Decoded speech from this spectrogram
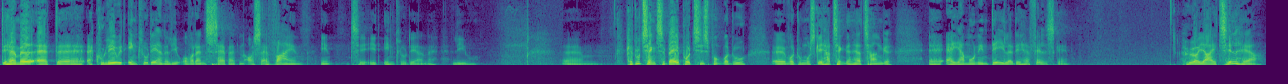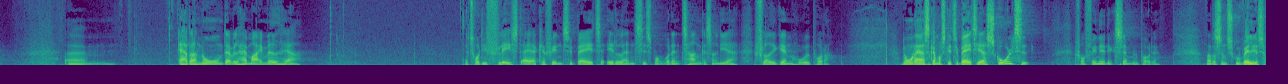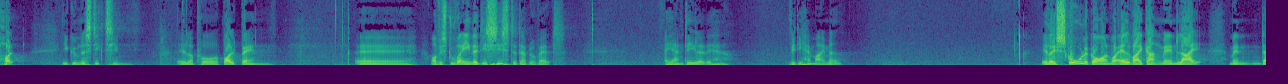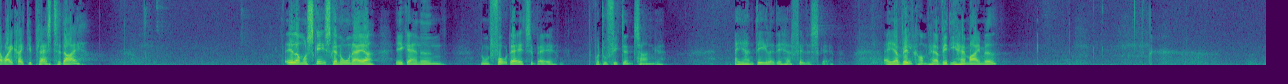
det her med at, øh, at kunne leve et inkluderende liv, og hvordan sabbaten også er vejen ind til et inkluderende liv. Øhm, kan du tænke tilbage på et tidspunkt, hvor du, øh, hvor du måske har tænkt den her tanke, øh, er jeg måske en del af det her fællesskab? Hører jeg til her? Øhm, er der nogen, der vil have mig med her? Jeg tror, de fleste af jer kan finde tilbage til et eller andet tidspunkt, hvor den tanke sådan lige er fløjet igennem hovedet på dig. Nogle af jer skal måske tilbage til jeres skoletid, for at finde et eksempel på det. Når der sådan skulle vælges hold i gymnastiktimen, eller på boldbanen, øh, og hvis du var en af de sidste, der blev valgt, er jeg en del af det her? Vil de have mig med? Eller i skolegården, hvor alle var i gang med en leg, men der var ikke rigtig plads til dig. Eller måske skal nogen af jer ikke andet end nogle få dage tilbage, hvor du fik den tanke, er jeg en del af det her fællesskab? Er jeg velkommen her? Vil de have mig med?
